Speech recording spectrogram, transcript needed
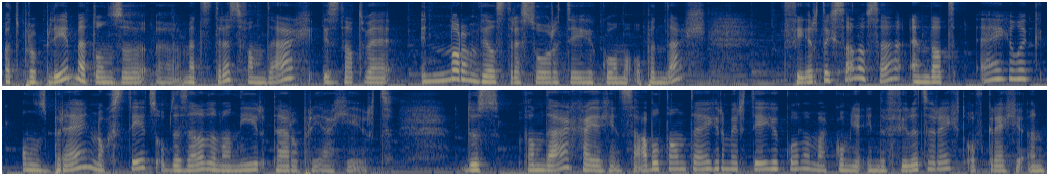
Het probleem met, onze, uh, met stress vandaag is dat wij enorm veel stressoren tegenkomen op een dag 40 zelfs, hè, en dat eigenlijk ons brein nog steeds op dezelfde manier daarop reageert. Dus vandaag ga je geen sabeltandtijger meer tegenkomen, maar kom je in de file terecht of krijg je een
